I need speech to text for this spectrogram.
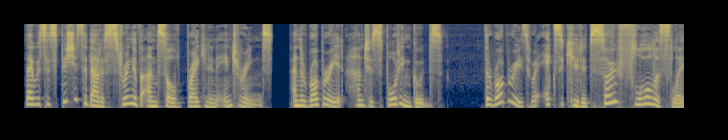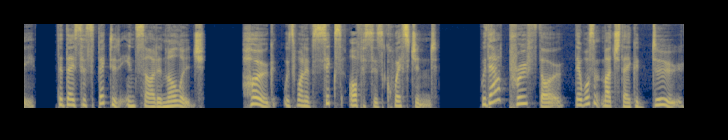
They were suspicious about a string of unsolved break in and enterings and the robbery at Hunter's Sporting Goods. The robberies were executed so flawlessly that they suspected insider knowledge. Hogue was one of six officers questioned. Without proof, though, there wasn't much they could do.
